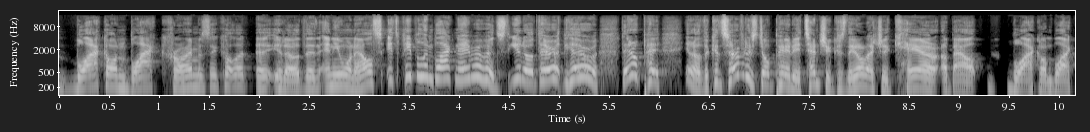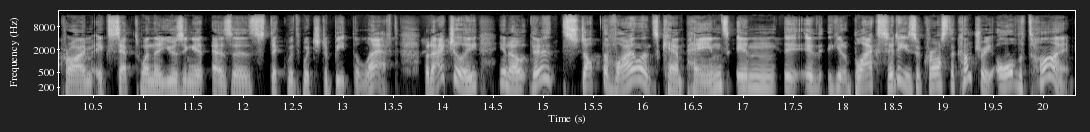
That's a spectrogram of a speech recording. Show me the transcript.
black on black crime, as they call it, uh, you know, than anyone else? It's people in black neighborhoods. You know, they're, they're they don't pay. You know, the conservatives don't pay any attention because they don't actually care about black on black crime, except when they're using it as a stick with which to beat the left. But actually, you know, they stop the violence campaigns in, in you know, black cities across the country all the time,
